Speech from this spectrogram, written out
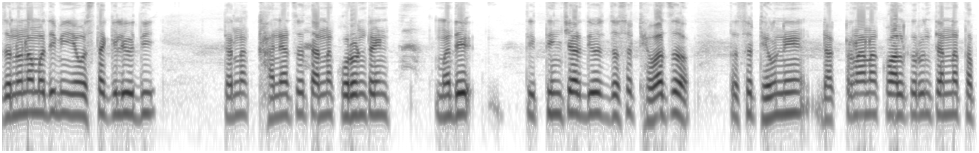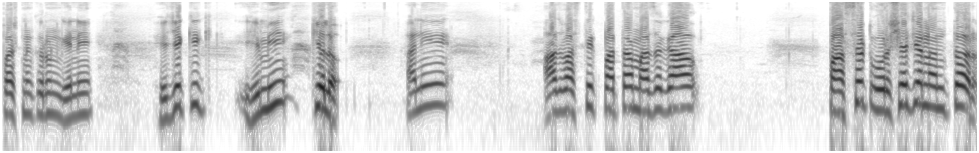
जनुनामध्ये मी व्यवस्था केली होती. त्यांना खाण्याचं त्यांना क्वारंटाईनमध्ये ते तीन चार दिवस जसं ठेवायचं तसं ठेवणे डॉक्टरांना कॉल करून त्यांना तपासणी करून घेणे. हे जे की हे मी केलं. आणि आज वास्तविक पाहता माझं गाव पासष्ट वर्षाच्या नंतर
